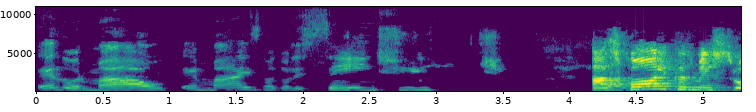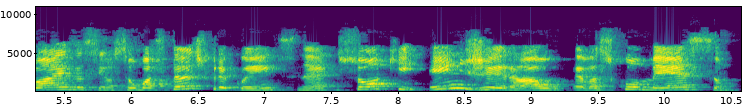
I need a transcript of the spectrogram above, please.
é normal? É mais no adolescente? As cólicas menstruais, assim, ó, são bastante frequentes, né? Só que, em geral, elas começam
